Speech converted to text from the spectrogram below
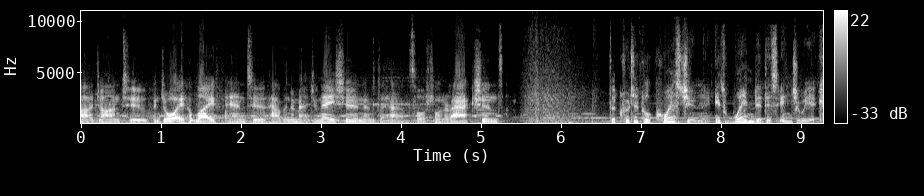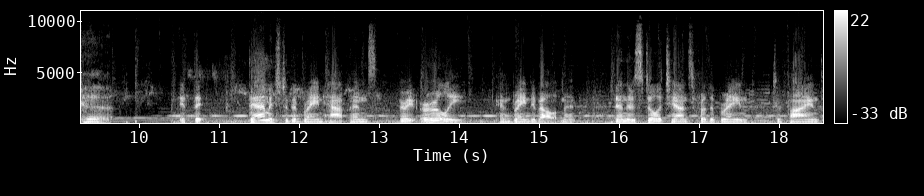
uh, John to enjoy life and to have an imagination and to have social interactions. The critical question is when did this injury occur? If the damage to the brain happens very early in brain development, then there's still a chance for the brain to find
